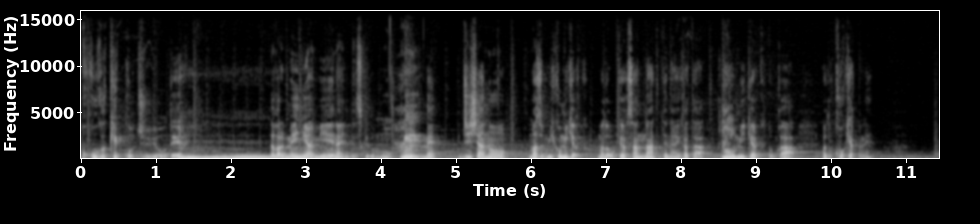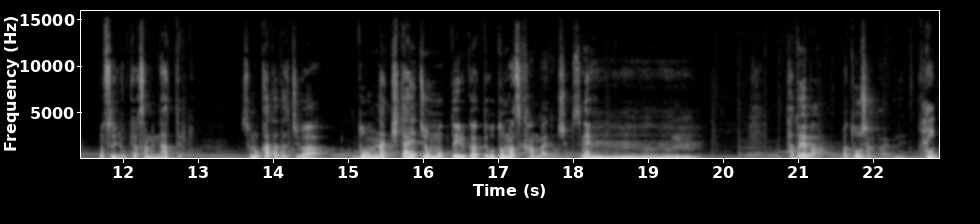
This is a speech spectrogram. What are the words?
ここが結構重要で、うん。だから目には見えないんですけども、はい。ね、自社のまず見込み客まだお客さんになってない方見込み客とか、あと顧客ねもうすでにお客様になってると。その方たちはどんな期待値を持っているかってことをまず考えてほしいんですね、うん。例えば、まあ、当社の場合はね、はい。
